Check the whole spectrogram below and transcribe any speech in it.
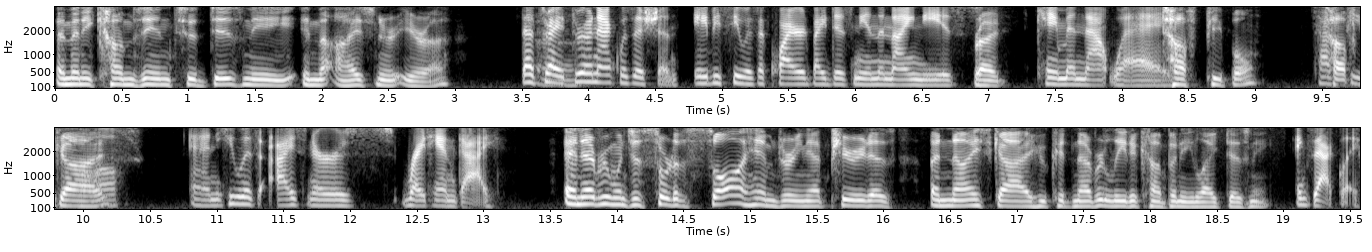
And then he comes into Disney in the Eisner era. That's right, uh, through an acquisition. ABC was acquired by Disney in the 90s. Right. Came in that way. Tough people. Tough, tough people. guys. And he was Eisner's right hand guy. And everyone just sort of saw him during that period as a nice guy who could never lead a company like Disney. Exactly.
